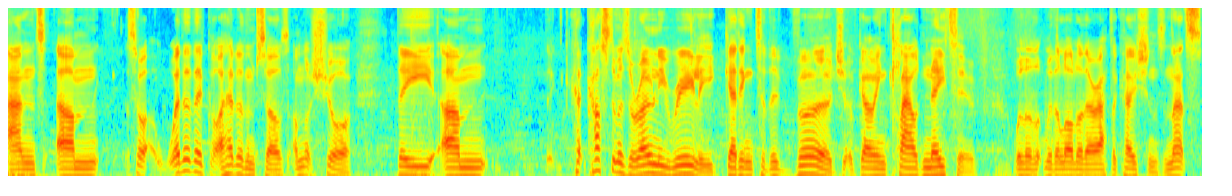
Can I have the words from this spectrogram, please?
And um, so whether they've got ahead of themselves, I'm not sure. The, um, customers are only really getting to the verge of going cloud native with a, with a lot of their applications, and that's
